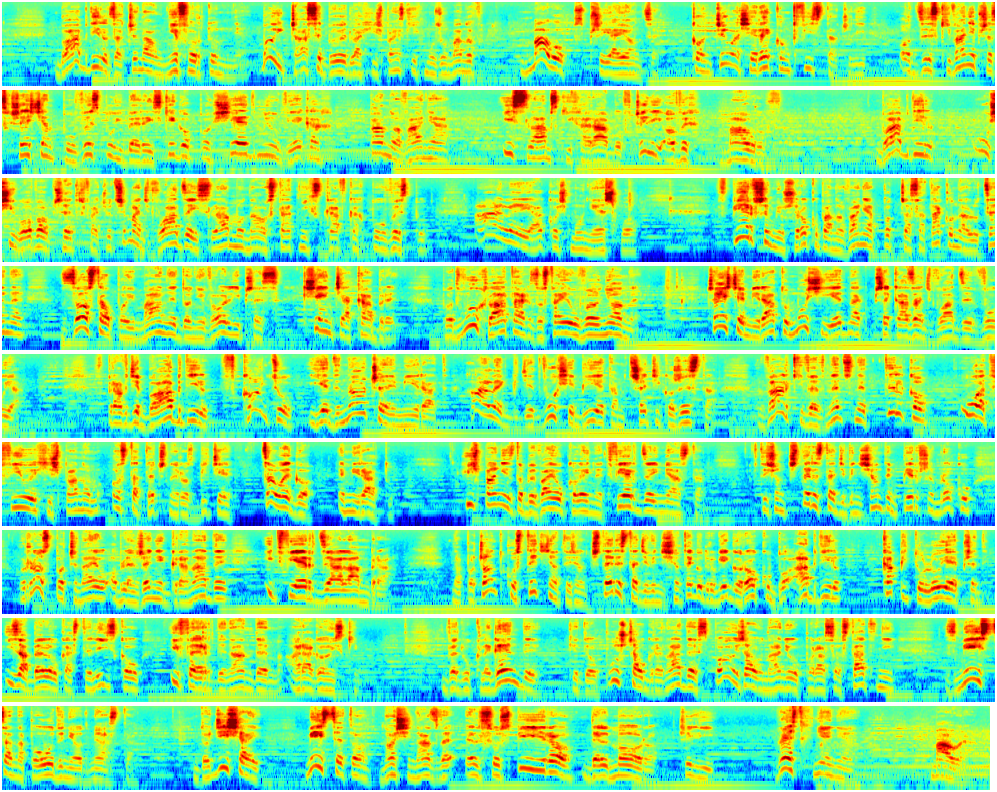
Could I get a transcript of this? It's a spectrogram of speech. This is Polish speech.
bo Abdil zaczynał niefortunnie, bo i czasy były dla hiszpańskich muzułmanów mało sprzyjające. Kończyła się rekonkwista, czyli odzyskiwanie przez chrześcijan Półwyspu Iberyjskiego po siedmiu wiekach panowania islamskich Arabów, czyli owych Maurów. Bo Abdil usiłował przetrwać, utrzymać władzę islamu na ostatnich skrawkach Półwyspu, ale jakoś mu nie szło. W pierwszym już roku panowania podczas ataku na Lucenę został pojmany do niewoli przez księcia Kabry. Po dwóch latach zostaje uwolniony. Część emiratu musi jednak przekazać władzy wuja. Wprawdzie Boabdil w końcu jednoczy emirat, ale gdzie dwóch się bije, tam trzeci korzysta. Walki wewnętrzne tylko ułatwiły Hiszpanom ostateczne rozbicie całego emiratu. Hiszpanie zdobywają kolejne twierdze i miasta. W 1491 roku rozpoczynają oblężenie Granady i twierdzy Alhambra. Na początku stycznia 1492 roku Boabdil kapituluje przed Izabelą Kastylijską i Ferdynandem Aragońskim. Według legendy, kiedy opuszczał Granadę, spojrzał na nią po raz ostatni z miejsca na południe od miasta. Do dzisiaj miejsce to nosi nazwę El Suspiro del Moro, czyli westchnienie Maura.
